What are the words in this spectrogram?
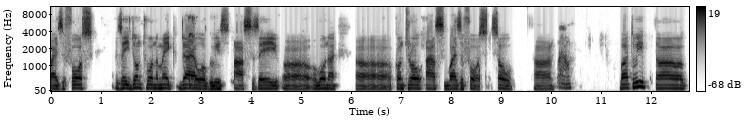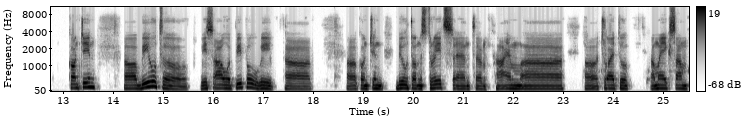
by the force they don't want to make dialogue with us they uh, want to control us by the force. So wow. But we continue build with our people. We uh, continue built on the streets, and um, I'm uh, uh, try to make some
